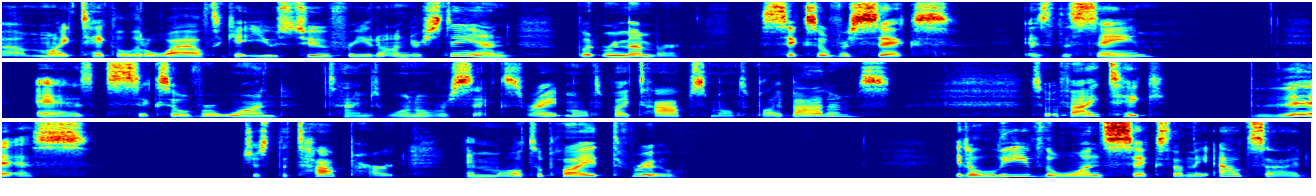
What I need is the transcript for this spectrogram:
uh, might take a little while to get used to for you to understand, but remember, 6 over 6 is the same as 6 over 1 times 1 over 6, right? Multiply tops, multiply bottoms. So if I take this, just the top part, and multiply it through, it'll leave the 1 sixth on the outside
